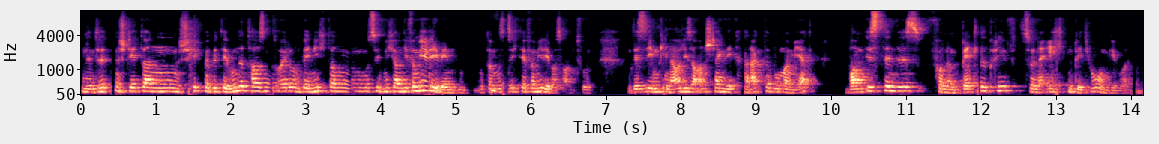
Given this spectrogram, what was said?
Und im dritten steht dann, schickt mir bitte 100.000 Euro und wenn nicht, dann muss ich mich an die Familie wenden. Und dann muss ich der Familie was antun. Und das ist eben genau dieser ansteigende Charakter, wo man merkt, wann ist denn das von einem Battlebrief zu einer echten Bedrohung geworden?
